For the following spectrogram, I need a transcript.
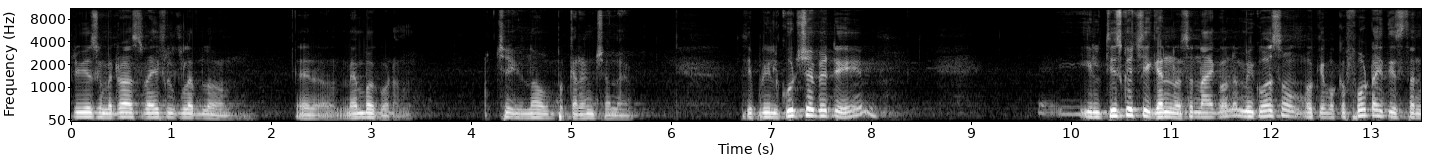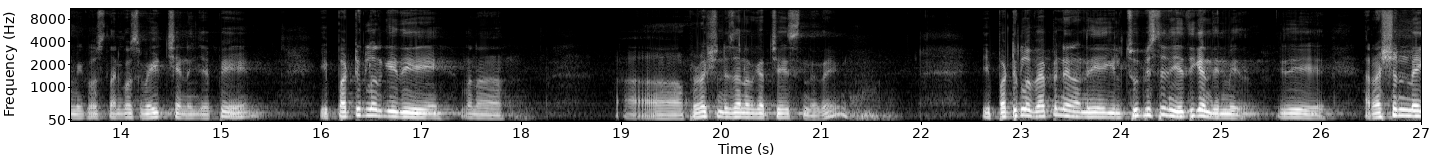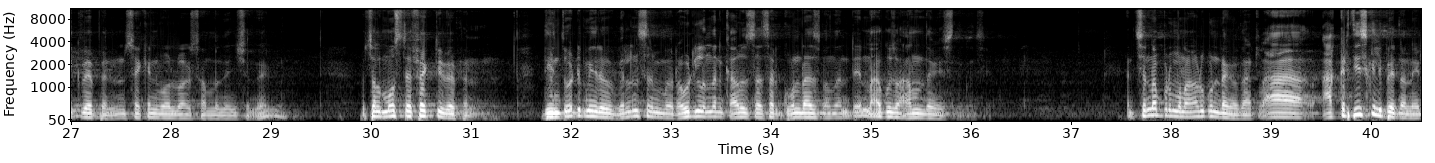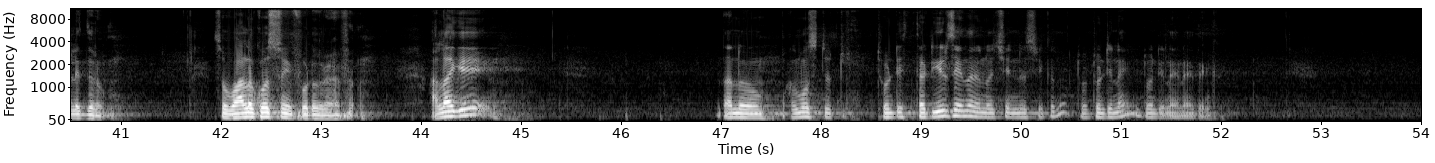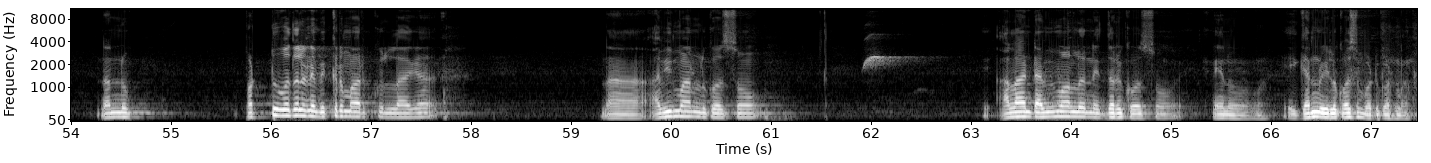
ప్రీవియస్గా మెడ్రాస్ రైఫిల్ క్లబ్లో నేను మెంబర్ కూడా. నా కరెంట్ చెన్నై ఇప్పుడు వీళ్ళు కూర్చోబెట్టి వీళ్ళు తీసుకొచ్చి గన్ సార్ నాకేమన్నా మీకోసం ఓకే ఒక ఫోటో అయితే ఇస్తాను మీకోసం దానికోసం వెయిట్ చేయండి అని చెప్పి ఈ పర్టికులర్గా ఇది మన ప్రొడక్షన్ డిజైనర్ గారు చేసింది అది. ఈ పర్టికులర్ వెపన్ నేను అది వీళ్ళు చూపిస్తే నేను ఎదిగాను దీని మీద. ఇది Russian make weapon second world వార్కి సంబంధించింది. చాలా మోస్ట్ ఎఫెక్టివ్ వెపన్. దీంతో మీరు విలన్స్ రౌడీలందరినీ కాలుస్తారు సార్ గుండాల్సిన అంటే నాకు ఆనందం వేసింది. చిన్నప్పుడు మనం ఆడుకుంటాం కదా అట్లా. అక్కడ తీసుకెళ్ళిపోతాను వీళ్ళిద్దరు. సో వాళ్ళ కోసం ఈ ఫోటోగ్రాఫ్. అలాగే నన్ను ఆల్మోస్ట్ ట్వంటీ థర్టీ ఇయర్స్ అయిందా నేను వచ్చే ఇండస్ట్రీ కదా? Twenty nine twenty nine I think నన్ను పట్టు వదలని విక్రమార్కుల్లాగా నా అభిమానుల కోసం అలాంటి అభిమానులు ఇద్దరి కోసం నేను ఈ గన్ వీళ్ళ కోసం పట్టుకుంటున్నాను.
